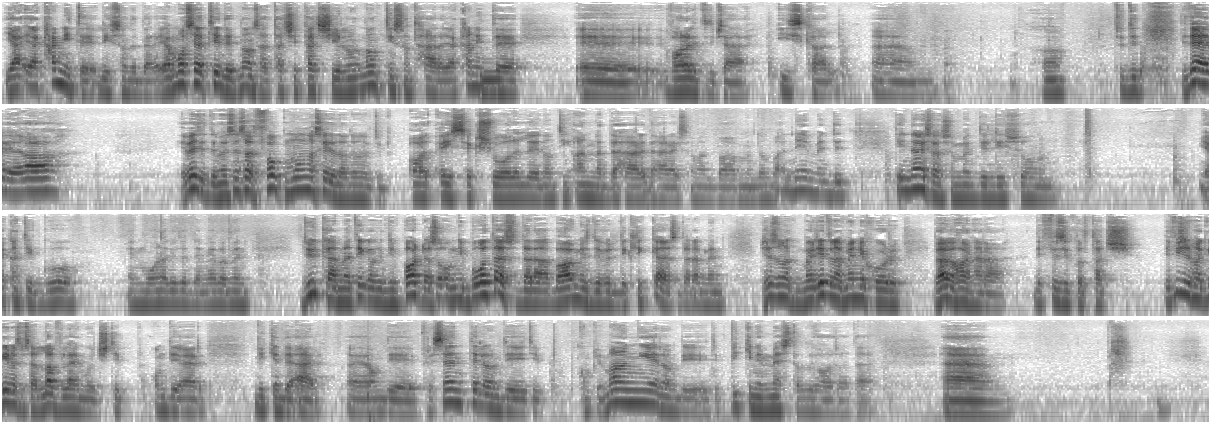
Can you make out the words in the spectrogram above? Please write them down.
jag, jag kan inte liksom det där. Jag måste ha till det någon så här touchy touchy eller nå- någonting sånt här. Jag kan inte eh, vara lite typ så här iskall. Ehm, Ja. så det, det där, ja. Jag vet inte, men sen så att folk, många säger att de är typ asexual eller någonting annat. Det här, det här är som att bara, men de bara, nej men det, det är nice alltså, men det är liksom... Jag kan typ gå en månad utan det. Men jag bara, men du kan, men jag tänker om din partner, alltså om ni båda är sådär, bara det, är väl, det klickar sådär, men det känns som att majoriteten av människor behöver ha den här, the physical touch. Det finns ju de här grejerna som så love language, typ om det är, vilken det är. Eh, om det är presenter eller om det är typ komplimanger, eller om det är typ, vilken är mest av du har sådär. där. Um, ehm,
